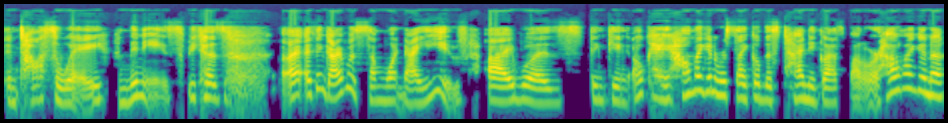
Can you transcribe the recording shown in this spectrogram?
and toss away minis because I, I, think I was somewhat naive. I was thinking, okay, how am I going to recycle this tiny glass bottle or how am I going to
